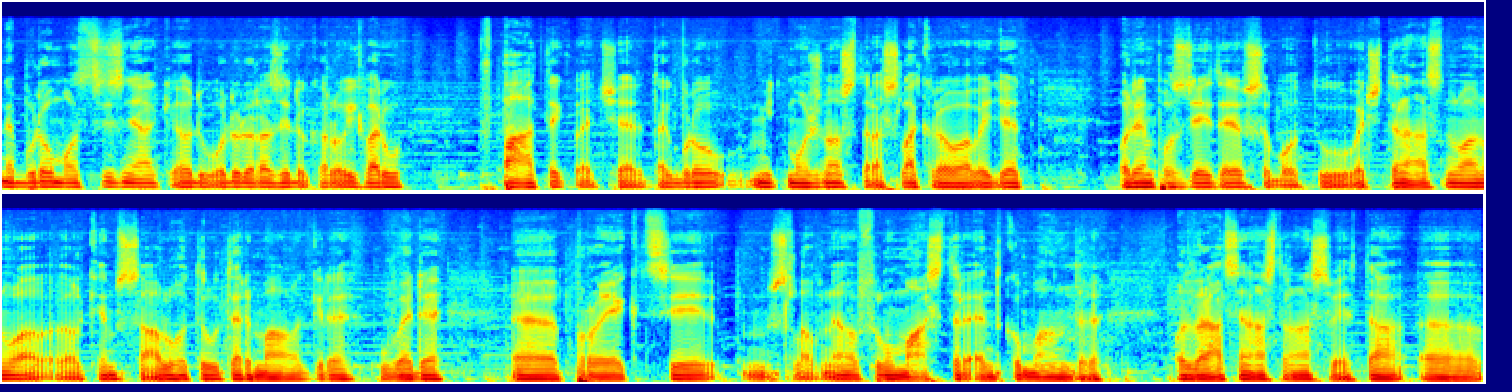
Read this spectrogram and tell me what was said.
nebudou moci z nějakého důvodu dorazit do Karlových Varů, v pátek večer, tak budou mít možnost Rasla Krova vidět o den později, tedy v sobotu ve 14.00 v velkém sálu hotelu Thermal, kde uvede projekci slavného filmu Master and Commander Odvrácená strana světa, eh,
